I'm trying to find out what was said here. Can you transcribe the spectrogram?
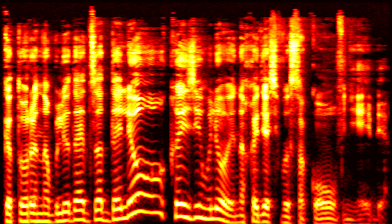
который наблюдает за далекой землей, находясь высоко в небе.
